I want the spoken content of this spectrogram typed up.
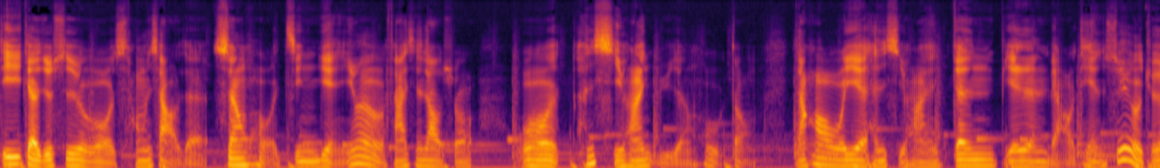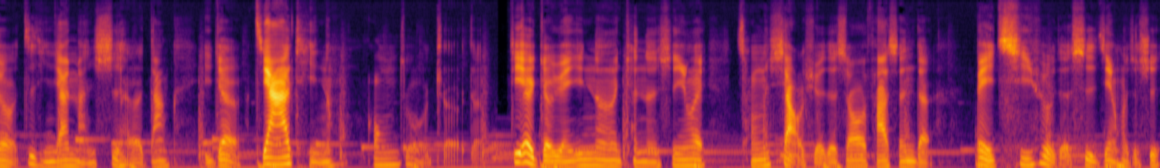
第一个就是我从小的生活经验，因为我发现到说我很喜欢与人互动，然后我也很喜欢跟别人聊天，所以我觉得我自己应该蛮适合当一个家庭工作者的。第二个原因呢，可能是因为从小学的时候发生的被欺负的事件，或者是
